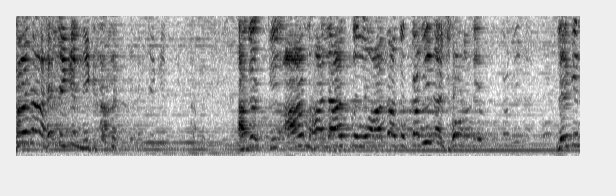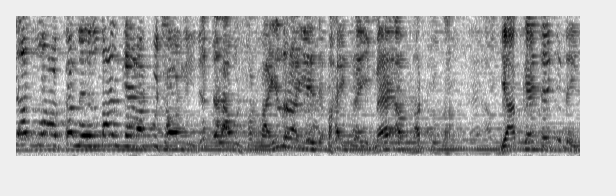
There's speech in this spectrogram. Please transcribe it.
खाना है, लेकिन नहीं खा सकते। अगर आम हालात में वो आता तो कभी ना छोड़ते लेकिन अब वो आपका मेजबान कह रहा कुछ और नहीं। जरा फरमाइए जरा ये भाई नहीं, मैं अब भर चुका ये आप कहते हैं कि नहीं?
